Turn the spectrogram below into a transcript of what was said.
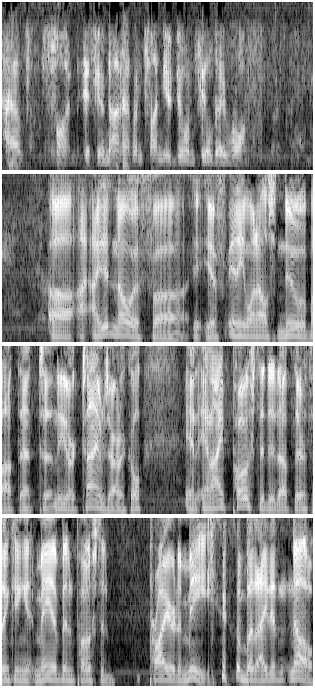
have fun. If you're not having fun, you're doing field day wrong. Uh, I, I didn't know if uh, if anyone else knew about that uh, New York Times article, and and I posted it up there, thinking it may have been posted prior to me, but I didn't know,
